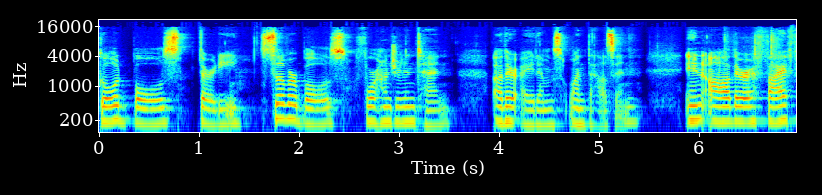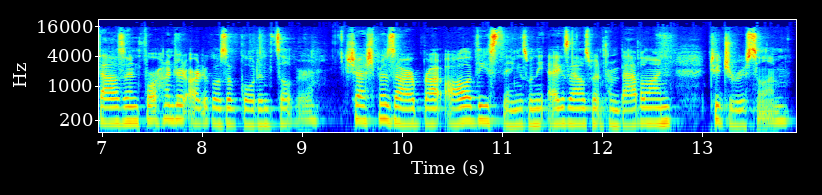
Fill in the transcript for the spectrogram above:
gold bowls, 30, silver bowls, 410, other items, 1,000. In all, there were 5,400 articles of gold and silver. Sheshbazzar brought all of these things when the exiles went from Babylon to Jerusalem.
